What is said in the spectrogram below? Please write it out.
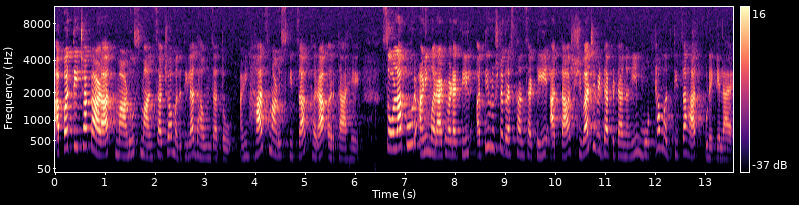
आपत्तीच्या काळात माणूस माणसाच्या मदतीला धावून जातो आणि हाच माणुसकीचा खरा अर्थ आहे. सोलापूर आणि मराठवाड्यातील अतिवृष्टग्रस्तांसाठी आता शिवाजी विद्यापीठानंही मोठा मदतीचा हात पुढे केला आहे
